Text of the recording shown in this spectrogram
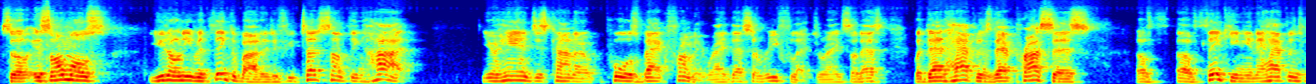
So it's almost, you don't even think about it. If you touch something hot, your hand just kind of pulls back from it, right? That's a reflex, right? So that's, but that happens, that process of, of thinking, and it happens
